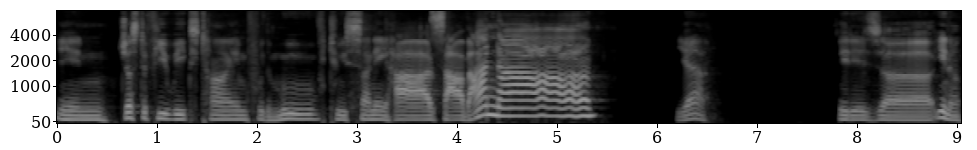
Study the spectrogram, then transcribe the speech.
in just a few weeks' time for the move to sunny Savannah. Yeah. It is, uh, you know,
